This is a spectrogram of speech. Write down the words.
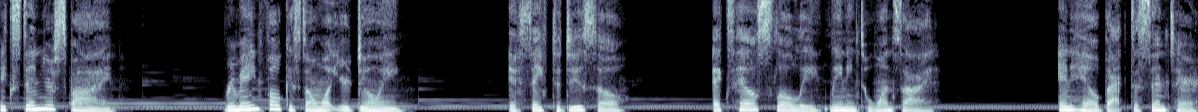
Extend your spine. Remain focused on what you're doing. If safe to do so, exhale slowly, leaning to one side. Inhale back to center.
